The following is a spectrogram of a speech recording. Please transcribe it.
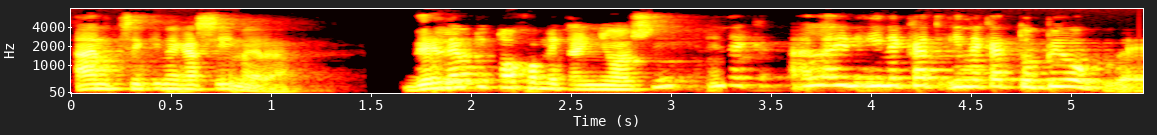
Αν ξεκίναγα σήμερα. Δεν λέω ότι το έχω μετανιώσει, είναι, αλλά είναι, είναι, κάτι, είναι κάτι το οποίο ε,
